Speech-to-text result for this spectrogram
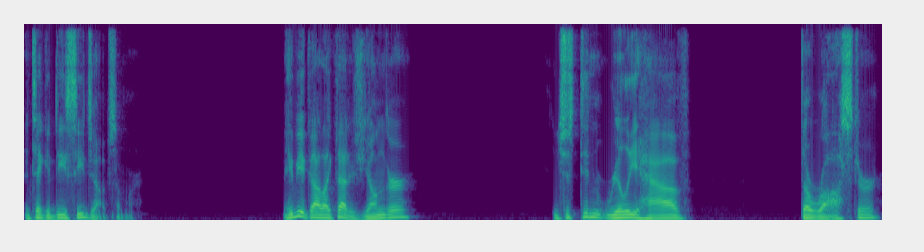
and take a DC job somewhere. Maybe a guy like that is younger, just didn't really have the roster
